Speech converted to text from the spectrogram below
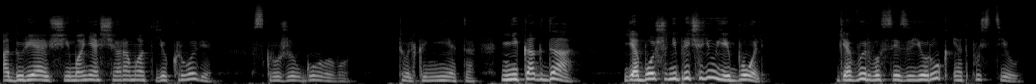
Одуряющий и манящий аромат ее крови вскружил голову. Только не это. Никогда! Я больше не причиню ей боль. Я вырвался из ее рук и отпустил.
